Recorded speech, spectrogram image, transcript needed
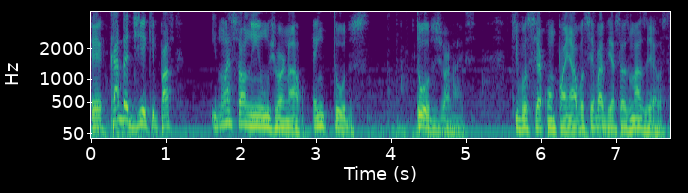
é, cada dia que passa, e não é só nenhum jornal, é em todos, todos os jornais que você acompanhar, você vai ver essas mazelas.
